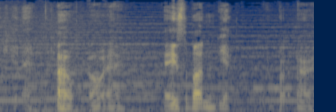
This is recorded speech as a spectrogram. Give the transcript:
Hit A. Oh, oh, A. A's the button? Yeah. All right.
